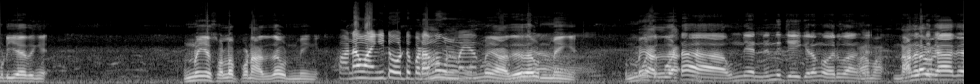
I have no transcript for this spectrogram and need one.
முடியாதுங்க. உண்மையை சொல்ல போனால் அதுதான் உண்மைங்க. பணம் வாங்கிட்டு ஓட்டு போடாம உண்மையா? உண்மை அதுதான் உண்மைங்க. உண்மை அதுதான். போட்டா உண்மையா நின்று ஜெயிக்கிறவங்க வருவாங்க. ஆமாம் நல்ல பணத்துக்காக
